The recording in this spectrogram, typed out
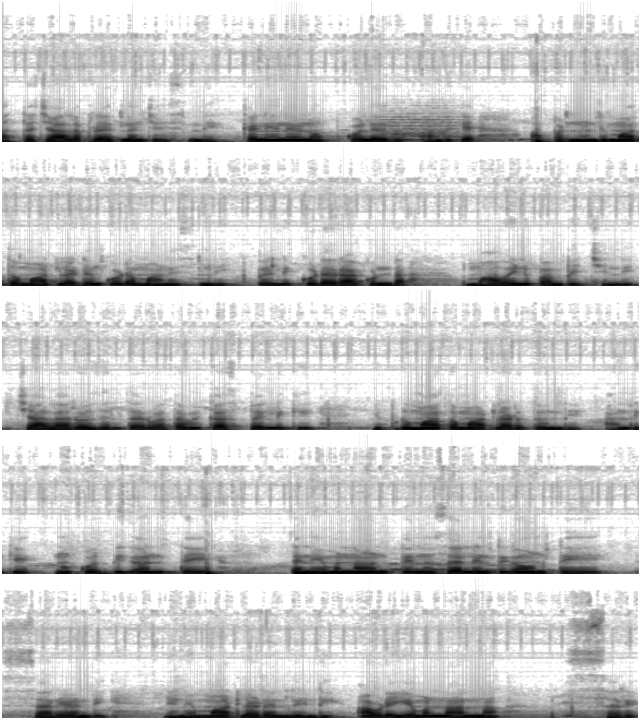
అత్త చాలా ప్రయత్నం చేసింది. కానీ నేను ఒప్పుకోలేదు. అందుకే అప్పటి నుండి మాతో మాట్లాడడం కూడా మానేసింది. పెళ్ళికి కూడా రాకుండా మావయ్యని పంపించింది. చాలా రోజుల తర్వాత వికాస్ పెళ్ళికి ఇప్పుడు మాతో మాట్లాడుతుంది. అందుకే నువ్వు కొద్దిగా అంటే తను ఏమన్నా అంటే నువ్వు సైలెంట్గా ఉంటే సరే అండి. నేనేం మాట్లాడానులేండి. ఆవిడ ఏమన్నా అన్నా సరే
